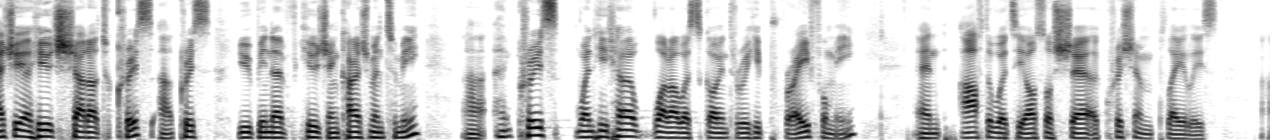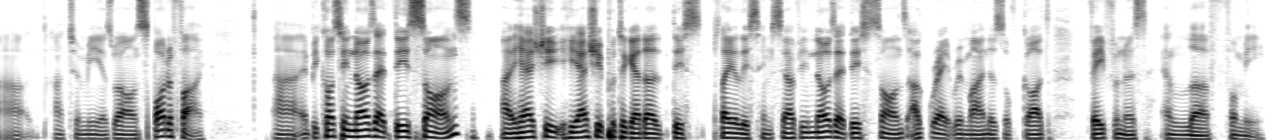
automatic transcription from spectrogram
actually a huge shout out to Chris. Uh, Chris, you've been a huge encouragement to me. Uh, and Chris, when he heard what I was going through, he prayed for me, and afterwards he also shared a Christian playlist uh, uh to me as well on Spotify. Uh, and because he knows that these songs, uh, he actually he actually put together this playlist himself. He knows that these songs are great reminders of God's faithfulness and love for me.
